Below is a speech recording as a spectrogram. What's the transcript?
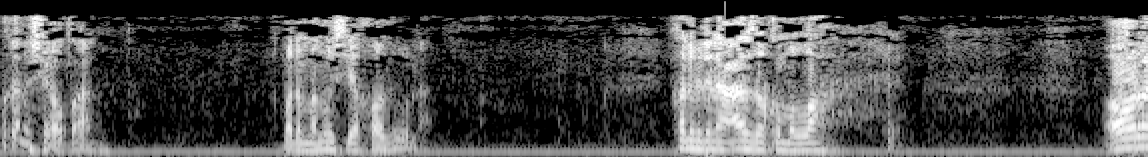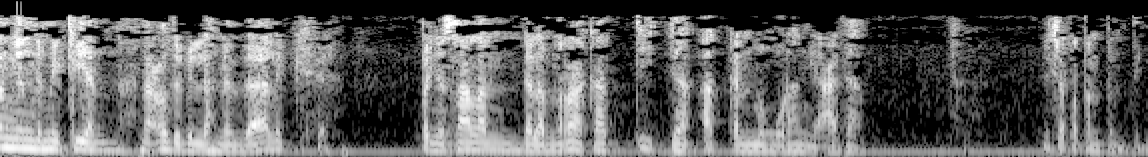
Bukan syaitan. Kepada manusia khadula. Khalifidina azakumullah. Orang yang demikian, na'udzubillah min dhalik, penyesalan dalam neraka tidak akan mengurangi adab. Ini catatan penting.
